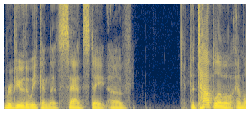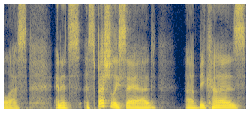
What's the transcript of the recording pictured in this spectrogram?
review of the weekend the sad state of the top level of MLS, and it's especially sad uh, because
